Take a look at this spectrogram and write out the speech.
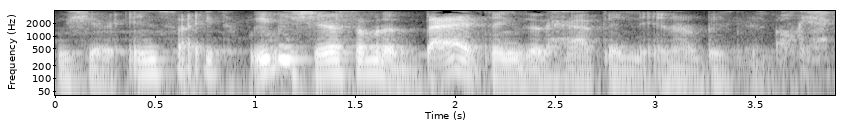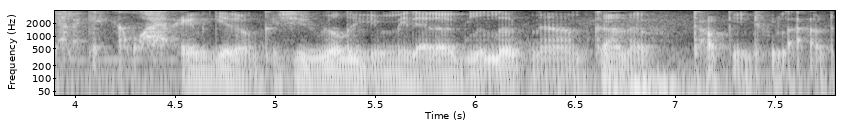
we share insights, we even share some of the bad things that happen in our business. Okay, I gotta get quiet. I gotta get on because she's really giving me that ugly look now. I'm kind of talking too loud.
